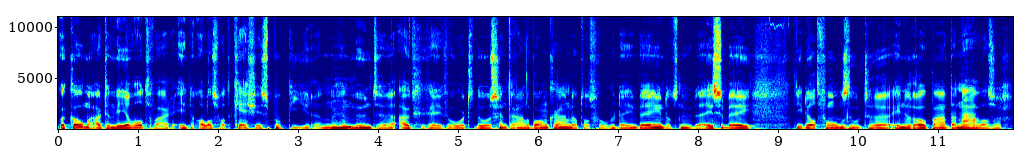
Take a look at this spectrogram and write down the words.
we- komen uit een wereld waarin alles wat cash is, papier en, Mhm. en munten uitgegeven wordt door centrale banken. Dat was vroeger DNB dat is nu de ECB die dat voor ons doet in Europa. Daarna was er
